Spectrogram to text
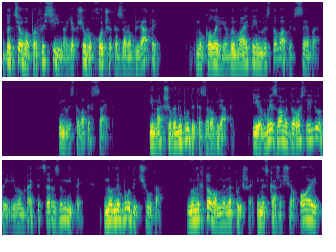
до цього професійно, якщо ви хочете заробляти. Ну, колеги, ви маєте інвестувати в себе, інвестувати в сайт. Інакше ви не будете заробляти. І ми з вами дорослі люди, і ви маєте це розуміти. Ну не буде чуда. Ну ніхто вам не напише і не скаже, що ой,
